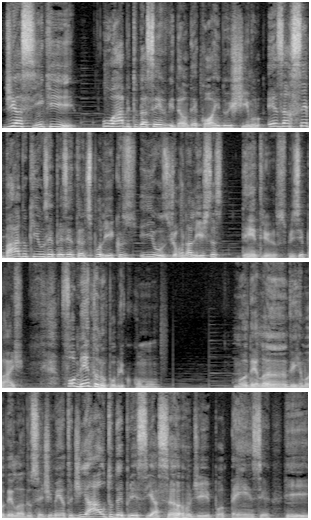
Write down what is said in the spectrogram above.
De assim que o hábito da servidão decorre do estímulo exacerbado que os representantes políticos e os jornalistas, dentre os principais, fomentam no público comum, modelando e remodelando o sentimento de autodepreciação, de impotência e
